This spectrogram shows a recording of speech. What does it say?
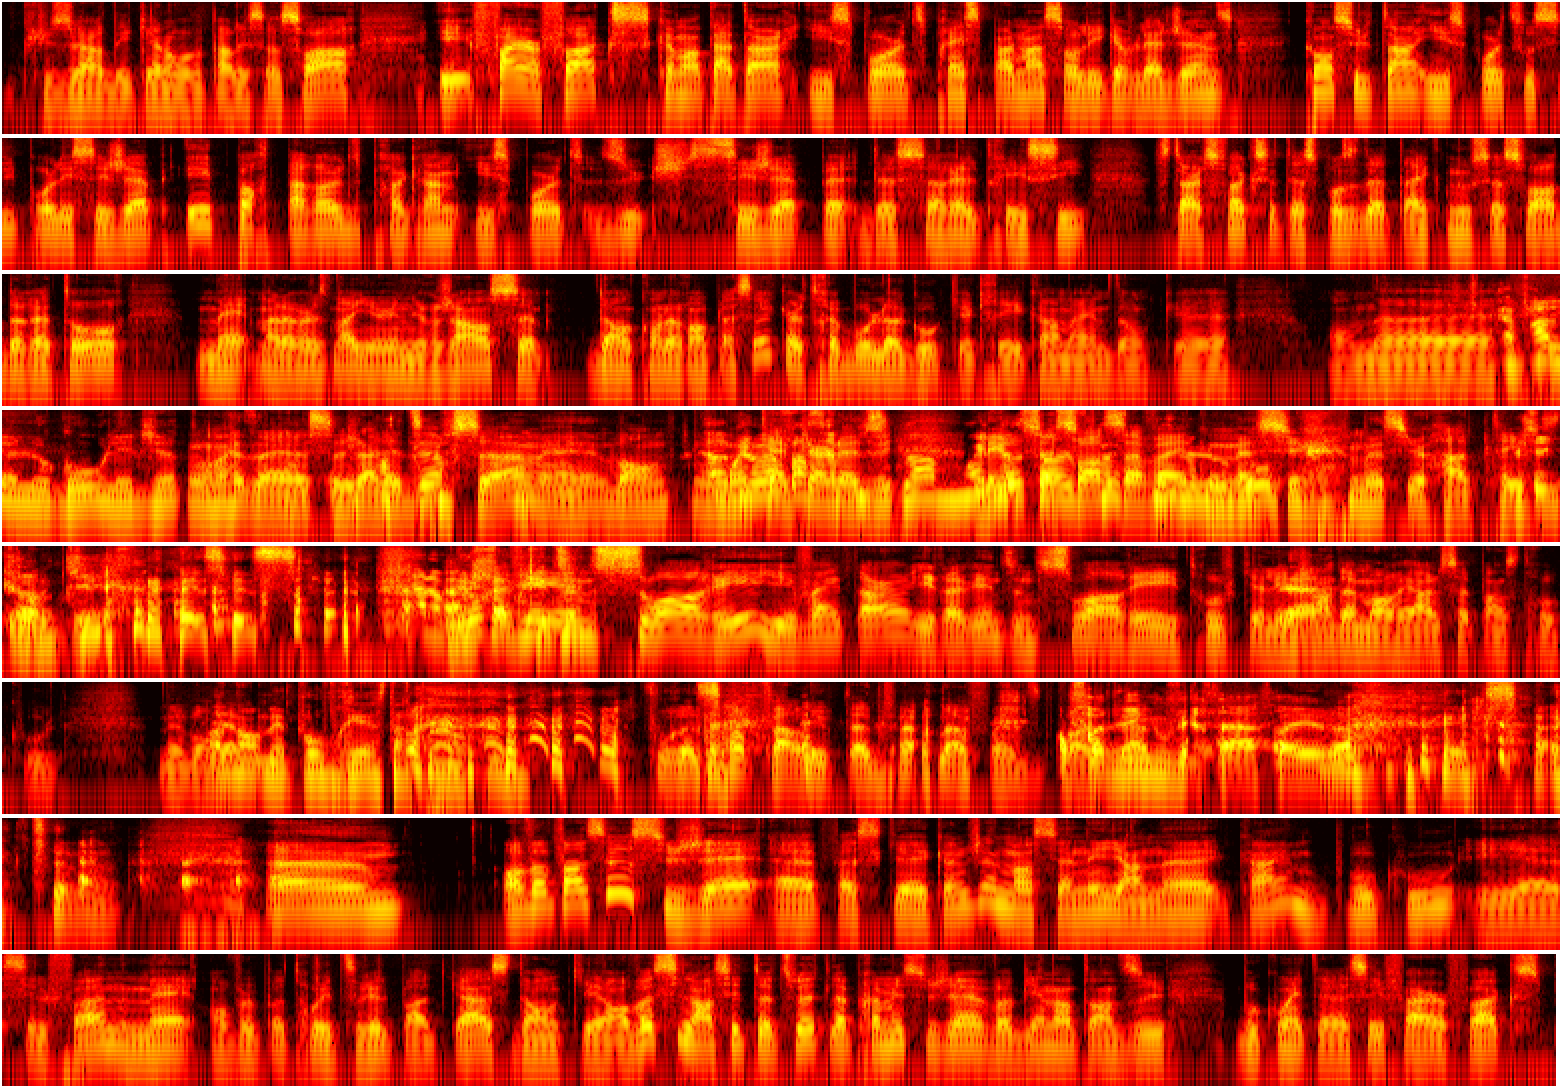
plusieurs desquels on va parler ce soir. Et Firefox, commentateur esports, principalement sur League of Legends, consultant esports aussi pour les cégeps et porte-parole du programme esports du cégep de Sorel-Tracy. Stars Fox était supposé d'être avec nous ce soir de retour mais malheureusement, il y a eu une urgence. Donc, on l'a remplacé avec un très beau logo qu'il a créé quand même. Donc, euh, on a. Euh... faire le logo legit. Ouais, ben, j'allais dire ça, mais bon, au moins quelqu'un l'a dit. Léo, ce soir, ça va être Monsieur, Monsieur Hot Taste. C'est ça. Ah, Léo revient d'une soirée, il est 20h, il revient d'une soirée il trouve que les gens de Montréal se pensent trop cool. Mais bon. Ah non, mais pour vrai, c'est On pourrait s'en parler peut-être vers la fin du podcast. On fait de ligne ouverte à la fin, Exactement. Euh, on va passer au sujet euh, parce que, comme je viens de mentionner, il y en a quand même beaucoup et euh, c'est le fun, mais on veut pas trop étirer le podcast. Donc, on va s'y lancer tout de suite. Le premier sujet va bien entendu beaucoup intéresser Firefox.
